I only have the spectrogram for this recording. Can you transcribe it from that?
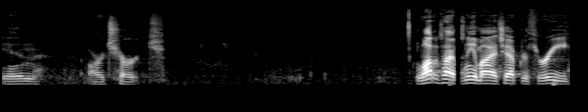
in our church? A lot of times, Nehemiah chapter 3,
